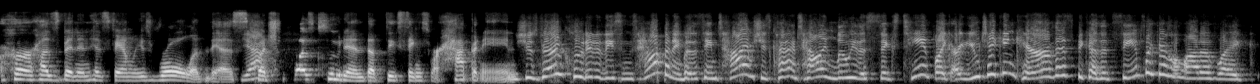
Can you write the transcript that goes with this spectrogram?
her husband and his family's role in this, yeah. but she was clued in that these things were happening. She was very clued into these things happening, but at the same time, she's kind of telling Louis the Sixteenth, like, "Are you taking care of this?" Because it seems like there's a lot of like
